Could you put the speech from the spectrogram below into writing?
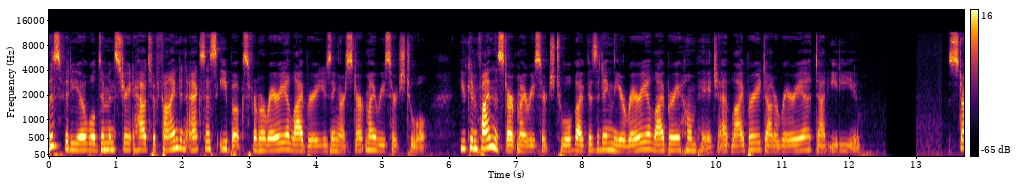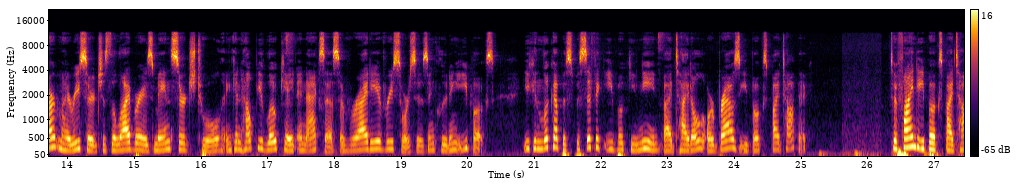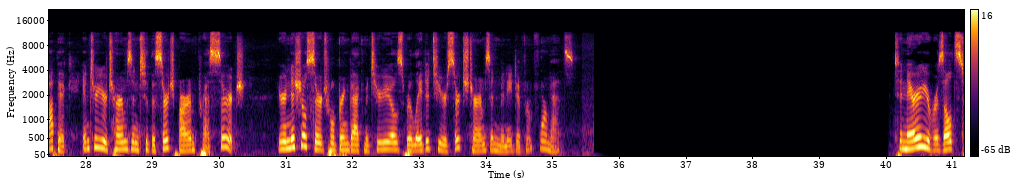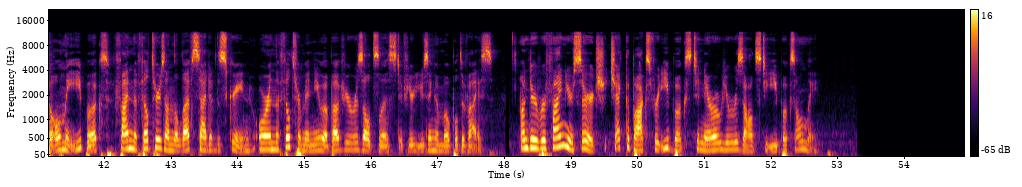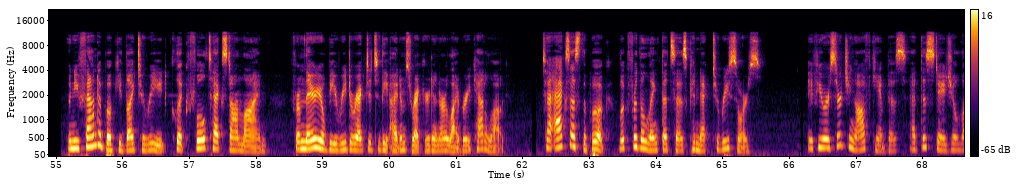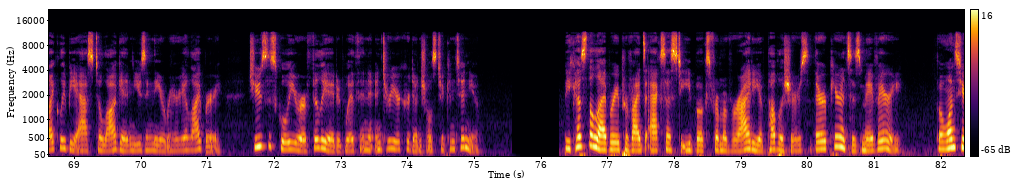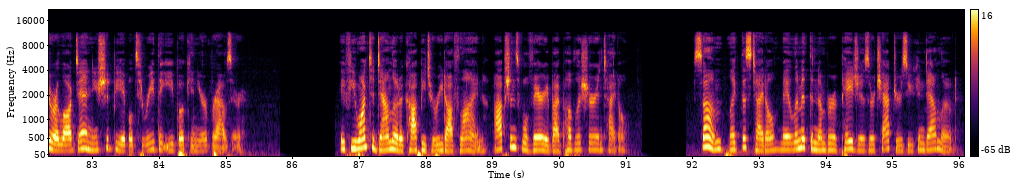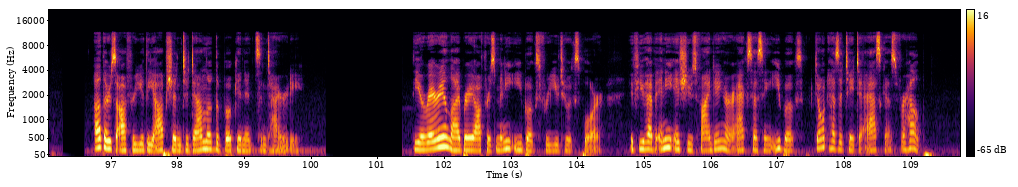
This video will demonstrate how to find and access ebooks from Auraria Library using our Start My Research tool. You can find the Start My Research tool by visiting the Auraria Library homepage at library.auraria.edu. Start My Research is the library's main search tool and can help you locate and access a variety of resources, including ebooks. You can look up a specific ebook you need by title or browse ebooks by topic. To find ebooks by topic, enter your terms into the search bar and press Search. Your initial search will bring back materials related to your search terms in many different formats. To narrow your results to only ebooks, find the filters on the left side of the screen or in the filter menu above your results list if you're using a mobile device. Under Refine Your Search, check the box for ebooks to narrow your results to ebooks only. When you've found a book you'd like to read, click Full Text Online. From there, you'll be redirected to the items record in our library catalog. To access the book, look for the link that says Connect to Resource. If you are searching off campus, at this stage you'll likely be asked to log in using the Auraria Library. Choose the school you are affiliated with and enter your credentials to continue. Because the library provides access to ebooks from a variety of publishers, their appearances may vary. But once you are logged in, you should be able to read the ebook in your browser. If you want to download a copy to read offline, options will vary by publisher and title. Some, like this title, may limit the number of pages or chapters you can download. Others offer you the option to download the book in its entirety. The Auraria Library offers many ebooks for you to explore. If you have any issues finding or accessing ebooks, don't hesitate to ask us for help.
